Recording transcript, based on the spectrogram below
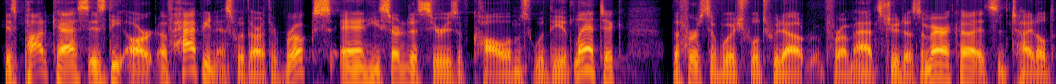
His podcast is The Art of Happiness with Arthur Brooks, and he started a series of columns with The Atlantic, the first of which we'll tweet out from at Stu America. It's entitled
